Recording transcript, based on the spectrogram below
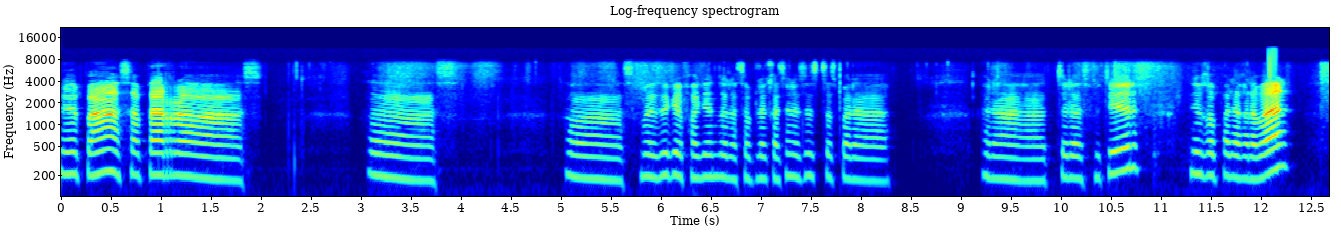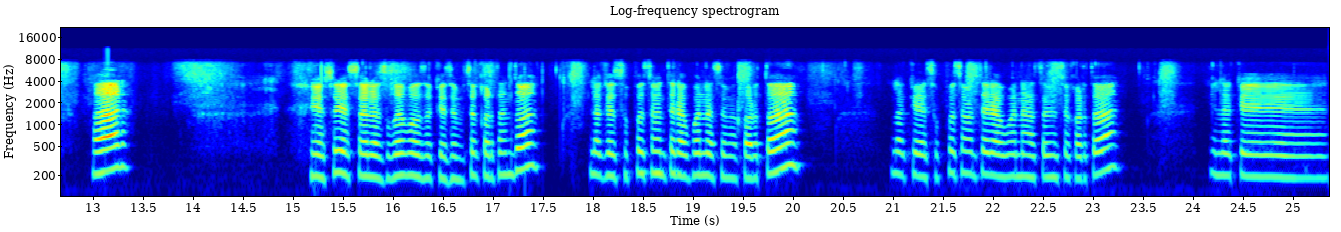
¿Qué pasa, perros? Ah, ah, me sigue fallando las aplicaciones estas para, para transmitir, digo para grabar. Para, y estoy hasta los huevos de que se me está cortando. La que supuestamente era buena se me cortó. La que supuestamente era buena también se cortó. Y la que...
